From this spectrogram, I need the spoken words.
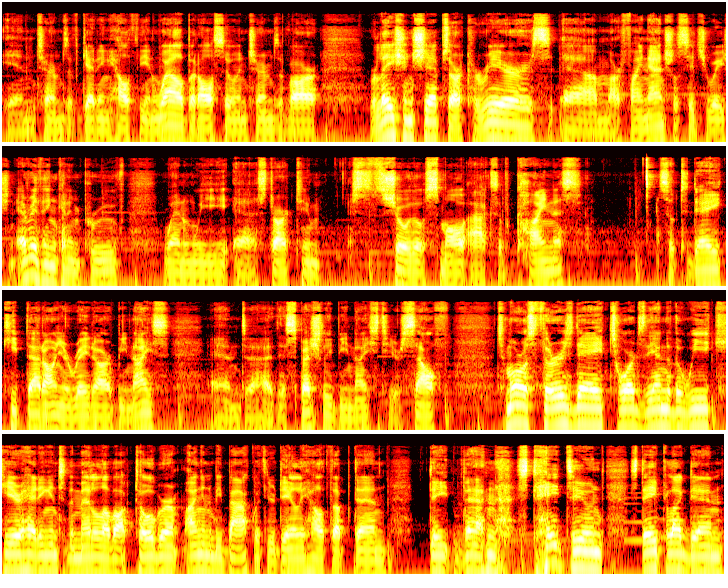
in terms of getting healthy and well, but also in terms of our relationships, our careers, um, our financial situation. Everything can improve when we uh, start to show those small acts of kindness. So today, keep that on your radar. Be nice, and uh, especially be nice to yourself. Tomorrow's Thursday, towards the end of the week, here heading into the middle of October. I'm going to be back with your daily health update. Date then. Stay tuned, stay plugged in.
